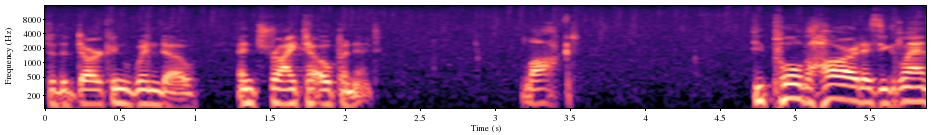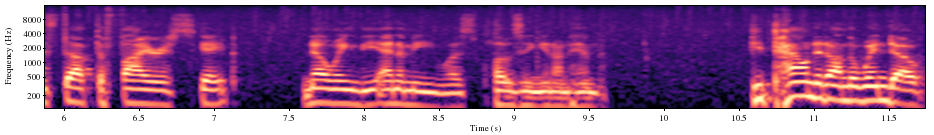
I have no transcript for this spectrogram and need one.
to the darkened window and tried to open it. Locked. He pulled hard as he glanced up the fire escape, knowing the enemy was closing in on him. He pounded on the window.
